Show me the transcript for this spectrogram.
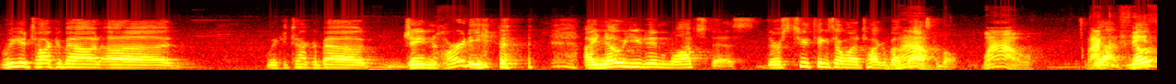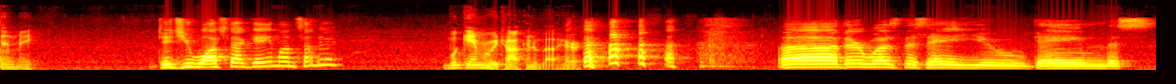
we could talk about uh, we could talk about Jaden Hardy. I know you didn't watch this. There's two things I want to talk about wow. basketball. Wow, lack Yeah, of faith no- in me. Did you watch that game on Sunday? What game are we talking about here? Uh, there was this AU game, this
